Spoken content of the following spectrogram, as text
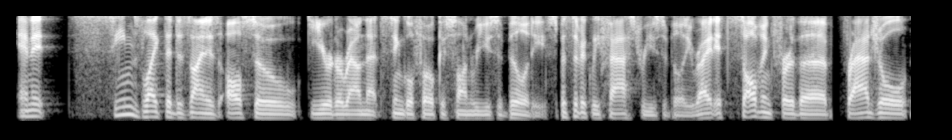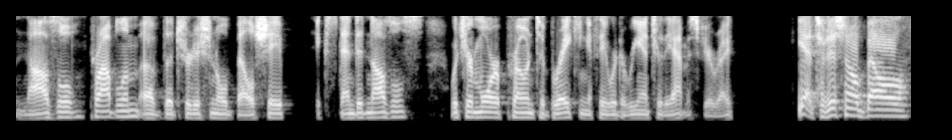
And it seems like the design is also geared around that single focus on reusability, specifically fast reusability, right? It's solving for the fragile nozzle problem of the traditional bell shaped extended nozzles, which are more prone to breaking if they were to re enter the atmosphere, right? Yeah, traditional bell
